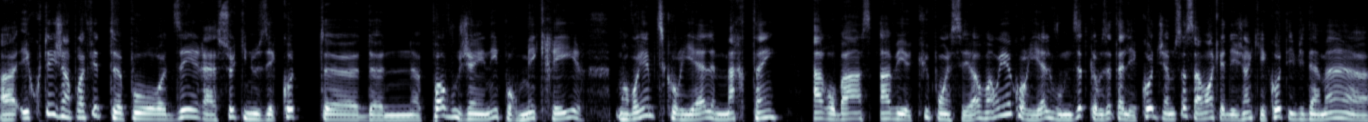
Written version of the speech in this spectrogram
Euh, écoutez, j'en profite pour dire à ceux qui nous écoutent euh, de ne pas vous gêner pour m'écrire, m'envoyer un petit courriel, martin aveq.ca. Vous envoyez un courriel, vous me dites que vous êtes à l'écoute. J'aime ça savoir qu'il y a des gens qui écoutent. Évidemment, euh,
